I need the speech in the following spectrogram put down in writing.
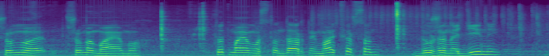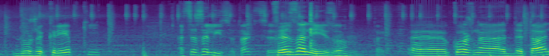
Що ми, що ми маємо? Тут маємо стандартний Макферсон, дуже надійний, дуже крепкий. А це залізо, так? Це залізо. Так. Е, кожна деталь,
